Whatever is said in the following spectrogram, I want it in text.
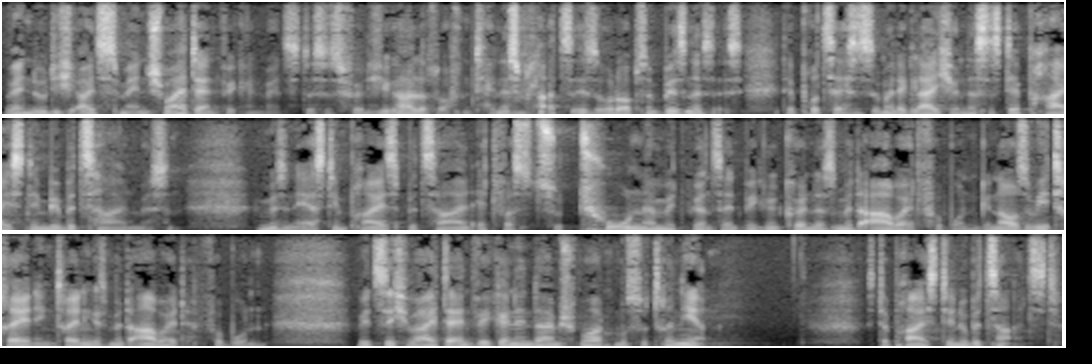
wenn du dich als Mensch weiterentwickeln willst. Das ist völlig egal, ob es auf dem Tennisplatz ist oder ob es im Business ist. Der Prozess ist immer der gleiche und das ist der Preis, den wir bezahlen müssen. Wir müssen erst den Preis bezahlen, etwas zu tun, damit wir uns entwickeln können. Das ist mit Arbeit verbunden. Genauso wie Training. Training ist mit Arbeit verbunden. Willst du dich weiterentwickeln in deinem Sport, musst du trainieren ist der Preis, den du bezahlst.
